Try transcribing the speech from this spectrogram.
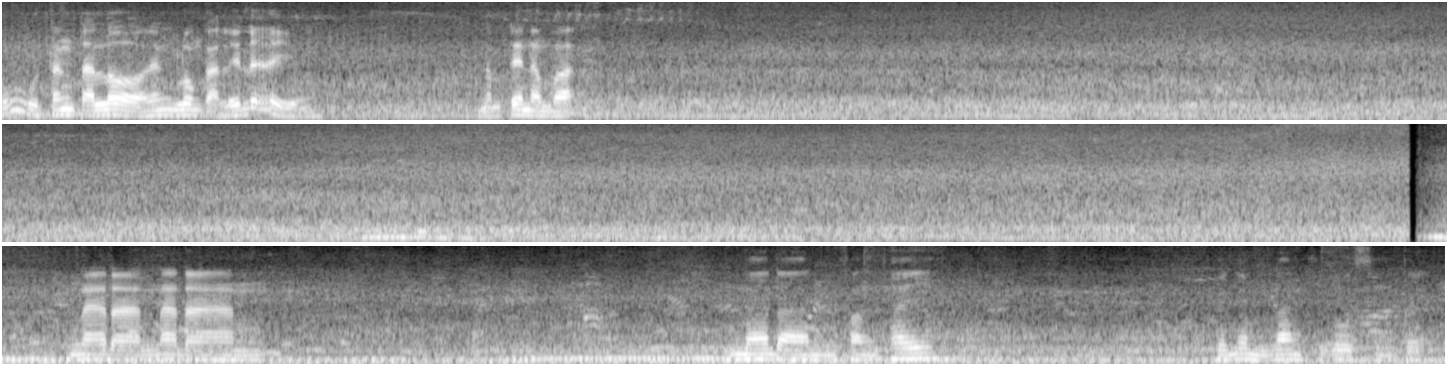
โอ้ตั้งตาล่อยังลงกันเรื่อยๆอยู่นำเต้นนำวะหน้าดานหน้าดาน หน้าด่านฝั่งไทยเป็นยำล่างกิโลสิงเตอะ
